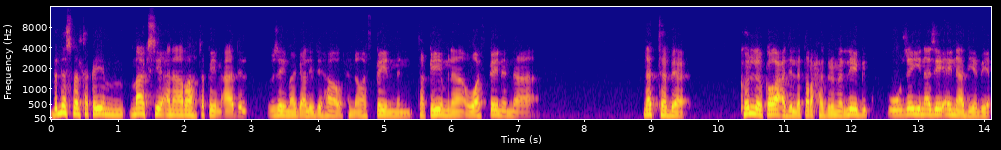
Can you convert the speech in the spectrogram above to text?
بالنسبة لتقييم ماكسي أنا أراه تقييم عادل وزي ما قال ايدي هاو إحنا واثقين من تقييمنا وواثقين إن نتبع كل القواعد اللي طرحها البريمير ليج وزينا زي أي نادي يبيع.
